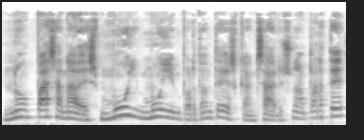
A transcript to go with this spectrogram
no pasa nada. Es muy, muy importante descansar. Es una parte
